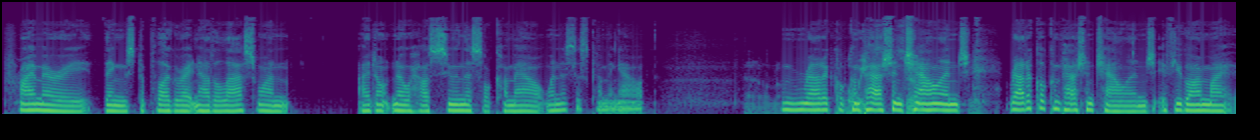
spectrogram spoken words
primary things to plug right now. The last one, I don't know how soon this will come out. When is this coming out? Radical Compassion Challenge. Yeah. Radical Compassion Challenge. If you go on my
